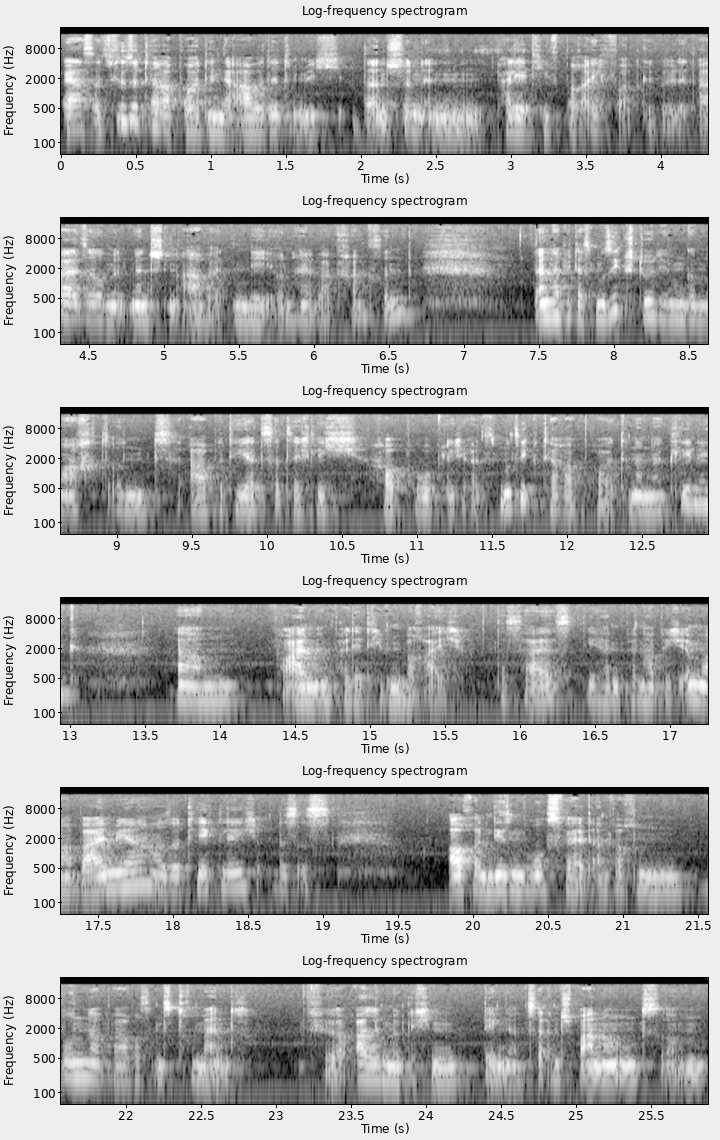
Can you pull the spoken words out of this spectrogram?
erst als Physiotherapeutin gearbeitet und mich dann schon im Palliativbereich fortgebildet. Also mit Menschen arbeiten, die unheilbar krank sind. Dann habe ich das Musikstudium gemacht und arbeite jetzt tatsächlich hauptberuflich als Musiktherapeutin an der Klinik, ähm, vor allem im palliativen Bereich. Das heißt, die Handpan habe ich immer bei mir, also täglich. Und das ist auch in diesem Berufsfeld einfach ein wunderbares Instrument für alle möglichen Dinge, zur Entspannung, zum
